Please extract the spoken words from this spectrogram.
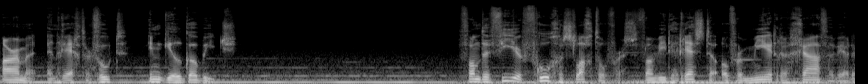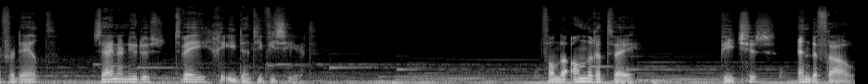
armen en rechtervoet in Gilgo Beach. Van de vier vroege slachtoffers, van wie de resten over meerdere graven werden verdeeld, zijn er nu dus twee geïdentificeerd. Van de andere twee, Peaches en de vrouw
